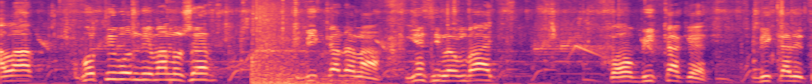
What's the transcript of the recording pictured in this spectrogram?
আলার প্রতিবন্ধী মানুষের ভিক্ষা দেনা গেছিলাম ভাই ক ভিক্ষাকে, ভিক্ষা দিত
